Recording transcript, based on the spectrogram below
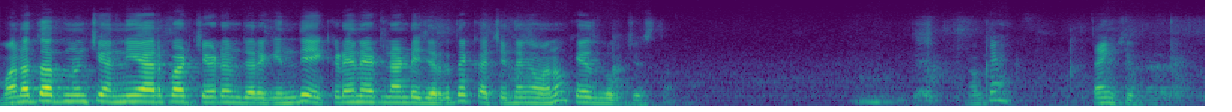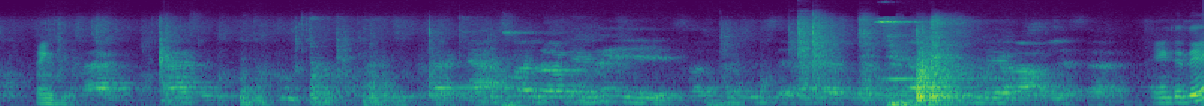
మన తరపు నుంచి అన్ని ఏర్పాటు చేయడం జరిగింది. ఎక్కడైనా ఇట్లాంటివి జరిగితే ఖచ్చితంగా మనం కేసు బుక్ చేస్తాం. Okay? Thank you. Thank you. ఏంటిది?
